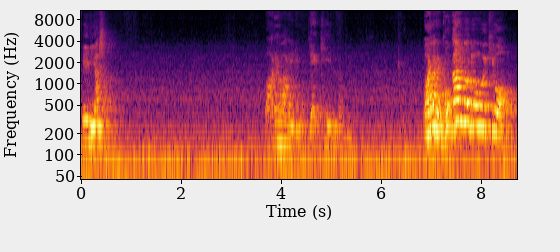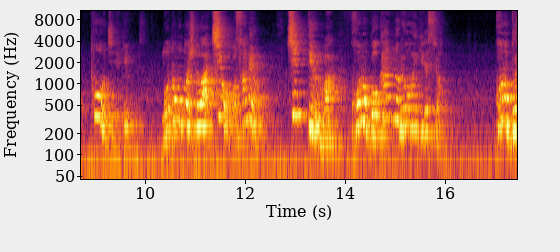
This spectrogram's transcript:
耳やしゃった。我々にもできる。我々五感の領域を統治できるんです。もともと人は地を治めよ。地っていうのはこの五感の領域ですよ。この物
